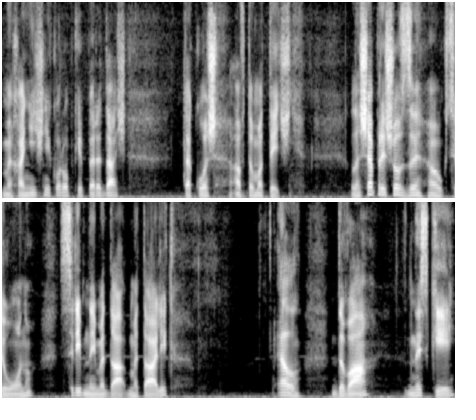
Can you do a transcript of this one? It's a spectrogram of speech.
механічні коробки передач, також автоматичні. Лише прийшов з аукціону срібний металік L2 низький,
